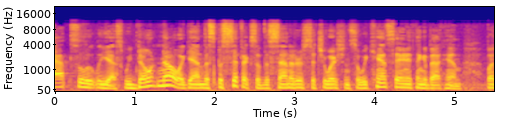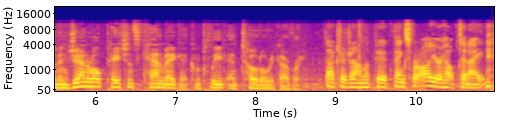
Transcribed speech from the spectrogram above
absolutely yes. We don't know, again, the specifics of the senator's situation, so we can't say anything about him. But in general, patients can make a complete and total recovery. Dr. Jon LaPook, thanks for all your help tonight.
